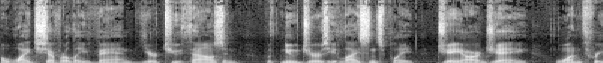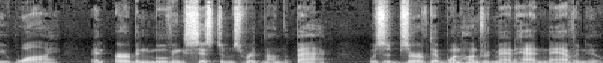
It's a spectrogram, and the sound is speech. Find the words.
a white Chevrolet van, year 2000, with New Jersey license plate JRJ13Y and Urban Moving Systems written on the back, was observed at 100 Manhattan Avenue,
